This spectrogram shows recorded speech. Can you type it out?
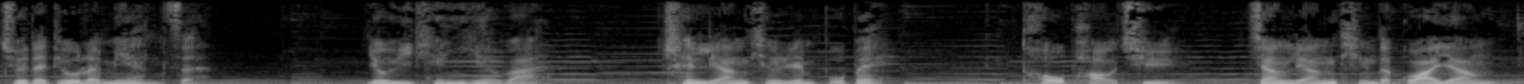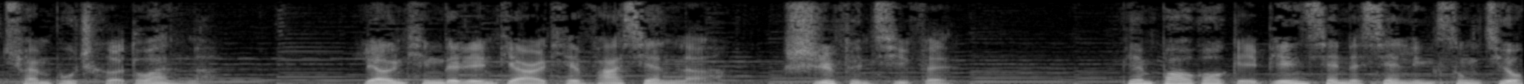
觉得丢了面子。有一天夜晚，趁凉亭人不备，偷跑去将凉亭的瓜秧全部扯断了。凉亭的人第二天发现了，十分气愤，便报告给边县的县令宋旧，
